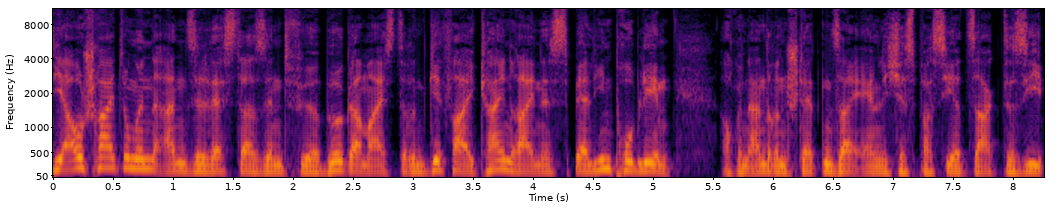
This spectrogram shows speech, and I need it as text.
Die Ausschreitungen an Silvester sind für Bürgermeisterin Giffey kein reines Berlin-Problem. Auch in anderen Städten sei Ähnliches passiert, sagte sie.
